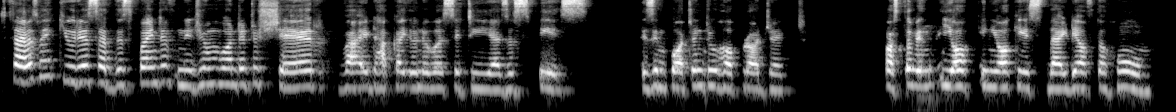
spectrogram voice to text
So I was very curious at this point if Nijum wanted to share why Dhaka University as a space is important to her project. First in your in your case, the idea of the home.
